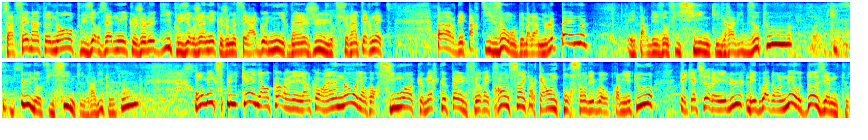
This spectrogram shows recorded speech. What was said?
Ça fait maintenant plusieurs années que je le dis, plusieurs années que je me fais agonir d'injures sur Internet par des partisans de Madame Le Pen, et par des officines qui gravitent autour, une officine qui gravite autour. On m'expliquait il y, a encore, un an, il y a encore six mois, que Merkepen ferait 35 à 40% des voix au premier tour et qu'elle serait élue les doigts dans le nez au deuxième tour.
